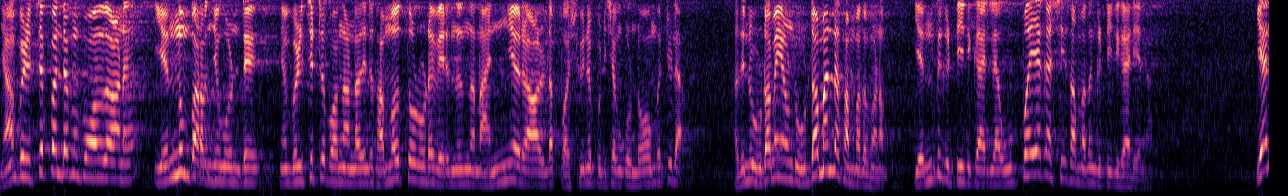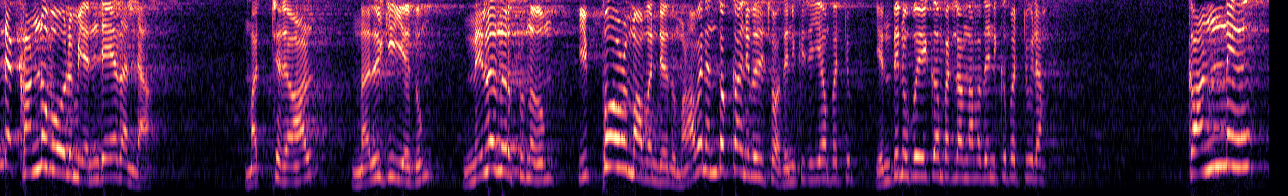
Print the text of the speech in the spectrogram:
ഞാൻ വിളിച്ചപ്പന്റെ പോകുന്നതാണ് എന്നും പറഞ്ഞുകൊണ്ട് ഞാൻ വിളിച്ചിട്ട് പോകുന്നതാണ് അതിന്റെ സമ്മതത്തോടുകൂടെ വരുന്നതെന്ന് പറഞ്ഞാൽ അന്യ ഒരാളുടെ പശുവിനെ പിടിച്ച് നമുക്ക് കൊണ്ടുപോകാൻ പറ്റില്ല. അതിന് ഉടമയുണ്ട്. ഉടമന്റെ സമ്മതം വേണം. എന്ത് കിട്ടിയിട്ട് കാര്യമില്ല. ഉഭയകക്ഷി സമ്മതം കിട്ടിയിട്ട് കാര്യമല്ല. എന്റെ കണ്ണു പോലും എന്റേതല്ല. മറ്റൊരാൾ നൽകിയതും നിലനിർത്തുന്നതും ഇപ്പോഴും അവന്റേതുമാണ്. അവൻ എന്തൊക്കെ അനുവദിച്ചോ അതെനിക്ക് ചെയ്യാൻ പറ്റും. എന്തിനു ഉപയോഗിക്കാൻ പറ്റില്ല എന്നുള്ളത് എനിക്ക് പറ്റൂല. കണ്ണ്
